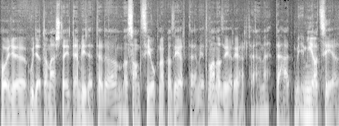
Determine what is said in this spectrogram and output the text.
hogy ugye Tamás, te itt említetted a, a szankcióknak az értelmét. Van azért értelme. Tehát mi, mi a cél?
